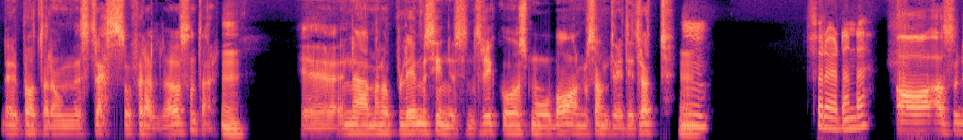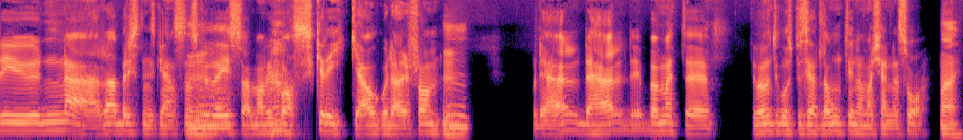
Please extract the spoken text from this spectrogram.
när vi pratade om stress och föräldrar och sånt där. Mm. Eh, när man har problem med sinnesintryck och har små barn och samtidigt är trött. Mm. Mm. Förödande. Ja, alltså det är ju nära bristningsgränsen Mm. skulle jag gissa. Man vill bara skrika och gå därifrån. Mm. Och det här, det här det behöver man inte, det behöver inte gå speciellt långt innan man känner så. Nej.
